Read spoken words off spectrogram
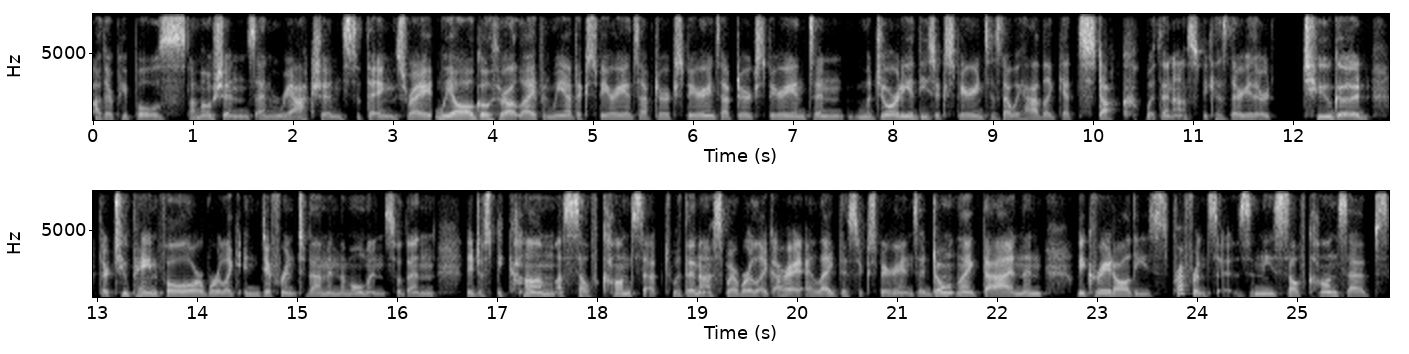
other people's emotions and reactions to things, right? We all go throughout life and we have experience after experience after experience and majority of these experiences that we have like get stuck within us because they're either too good, they're too painful or we're like indifferent to them in the moment. So then they just become a self-concept within us where we're like, all right, I like this experience. I don't like that. And then we create all these preferences and these self-concepts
